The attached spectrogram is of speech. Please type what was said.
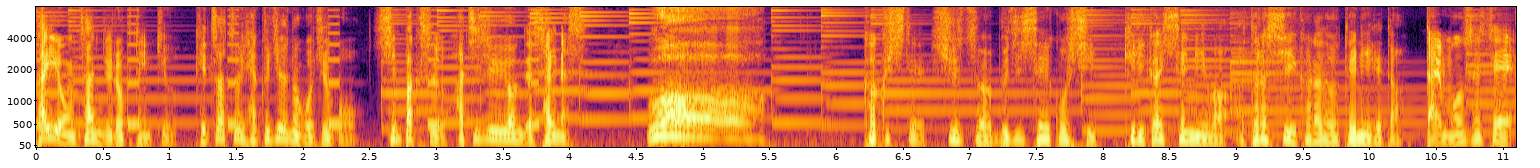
体温36.9、血圧110の55、心拍数84でサイナス。うわーかくして手術は無事成功し、切り返し仙人は新しい体を手に入れた。大門先生、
